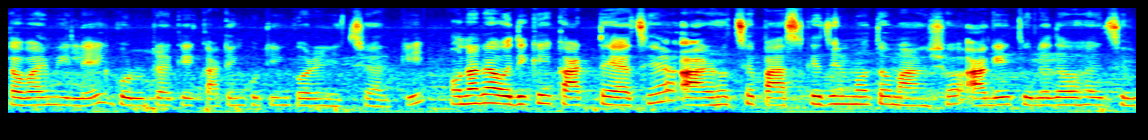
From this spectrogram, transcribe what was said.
সবাই মিলে গরুটাকে কাটিং কুটিং করে নিচ্ছে আর কি। ওনারা ওইদিকে কাটতে আছে আর হচ্ছে পাঁচ কেজির মতো মাংস আগেই তুলে দেওয়া হয়েছিল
